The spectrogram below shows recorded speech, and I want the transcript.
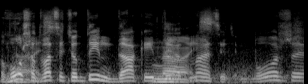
Гоша Найс. 21, Даки Найс. 19. Боже.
